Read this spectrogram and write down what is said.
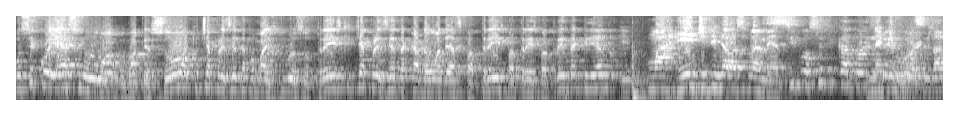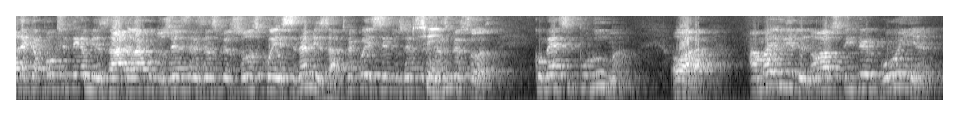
Você conhece uma, uma pessoa que te apresenta para mais duas ou três, que te apresenta cada uma dessas para três, para três, para três, vai criando. Uma rede de relacionamento. Se você ficar dois meses numa cidade, daqui a pouco você tem amizade lá com 200, 300 pessoas, conhecendo amizade, você vai conhecer 200, Sim. 300 pessoas. Comece por uma. Ora, a maioria de nós tem vergonha,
